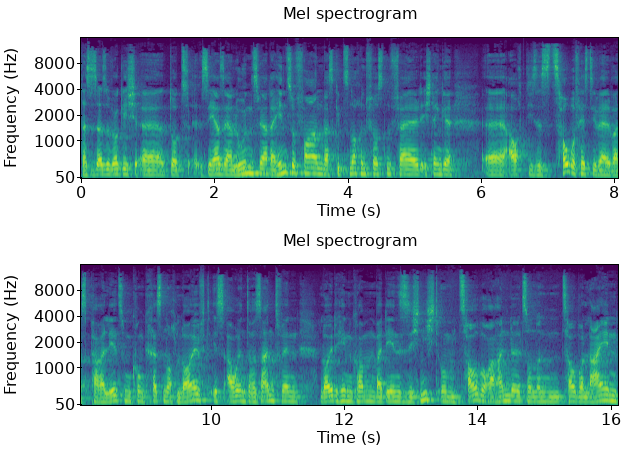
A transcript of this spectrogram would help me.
das ist also wirklich äh, dort sehr, sehr lohnenswert, da hinzufahren. Was gibt es noch in Fürstenfeld? Ich denke, äh, auch dieses Zauberfestival, was parallel zum Kongress noch läuft, ist auch interessant, wenn Leute hinkommen, bei denen es sich nicht um Zauberer handelt, sondern Zauberleien,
